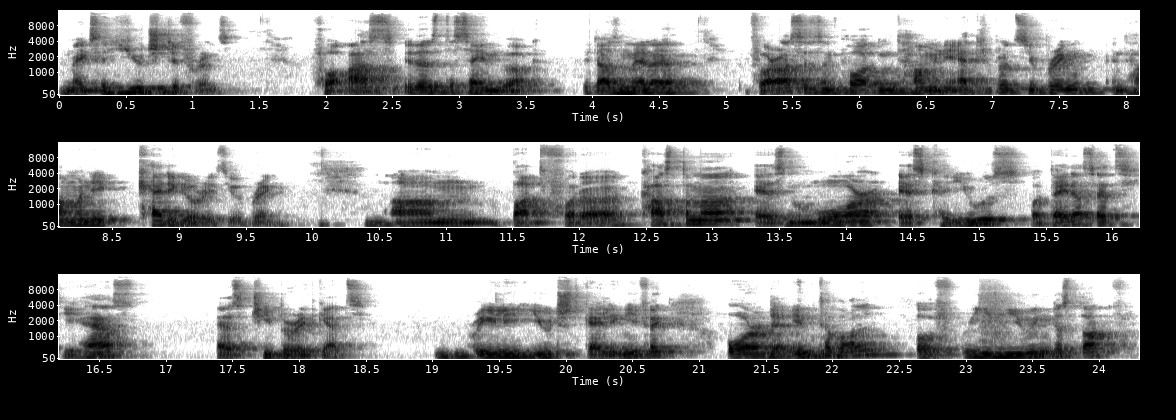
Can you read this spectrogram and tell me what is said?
makes a huge difference for us it is the same work it doesn't matter for us, it's important how many attributes you bring and how many categories you bring. Mm-hmm. Um, but for the customer, as more SKUs or data sets he has, as cheaper it gets. Mm-hmm. Really huge scaling effect. Or the interval of renewing the stock,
